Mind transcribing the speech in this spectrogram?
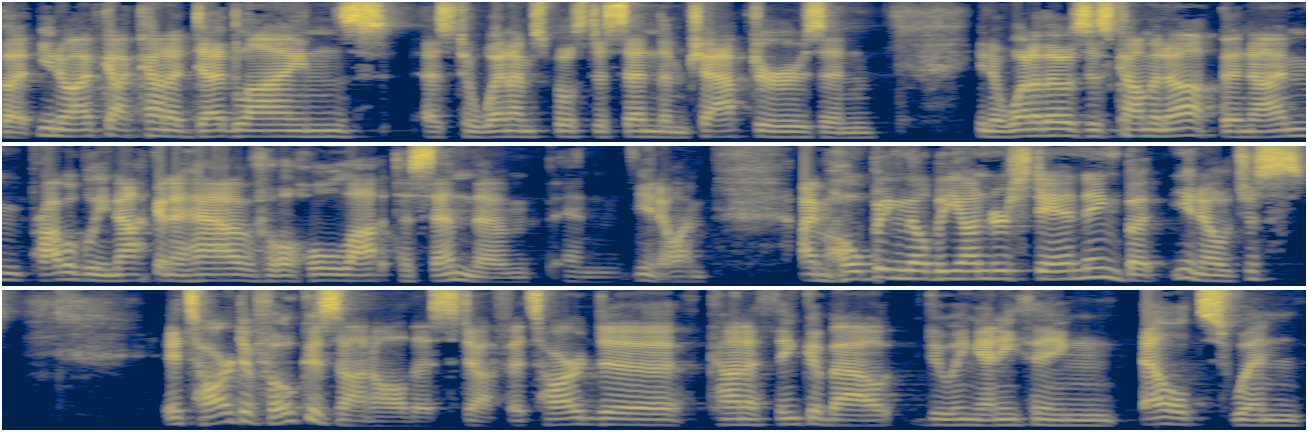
but you know, I've got kind of deadlines as to when I'm supposed to send them chapters and you know, one of those is coming up and I'm probably not going to have a whole lot to send them. And, you know, I'm, I'm hoping they'll be understanding, but, you know, just, it's hard to focus on all this stuff. It's hard to kind of think about doing anything else when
